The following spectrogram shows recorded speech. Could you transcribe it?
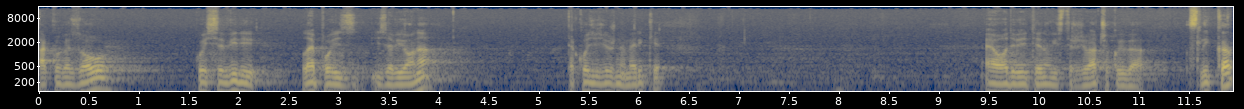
tako ga zovu, koji se vidi lepo iz, iz aviona, takođe iz Južne Amerike. Evo ovde vidite jednog istraživača koji ga slika.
